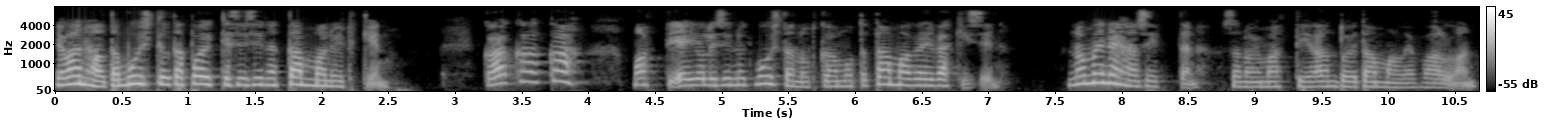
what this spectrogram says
ja vanhalta muistilta poikkesi sinne Tamma nytkin. Kakaka! Matti ei olisi nyt muistanutkaan, mutta Tamma vei väkisin. No menehän sitten, sanoi Matti ja antoi Tammalle vallan.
